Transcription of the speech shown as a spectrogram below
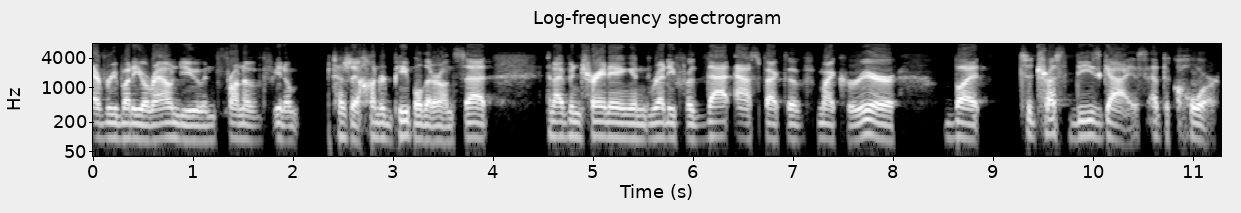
everybody around you in front of, you know, potentially 100 people that are on set. And I've been training and ready for that aspect of my career. But to trust these guys at the core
